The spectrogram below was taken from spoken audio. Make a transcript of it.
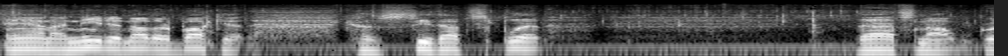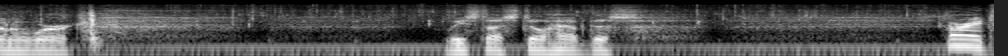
and I need another bucket because see that split? That's not gonna work. At least I still have this. All right.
